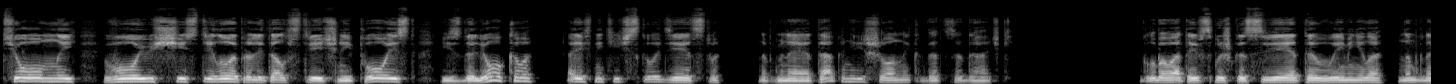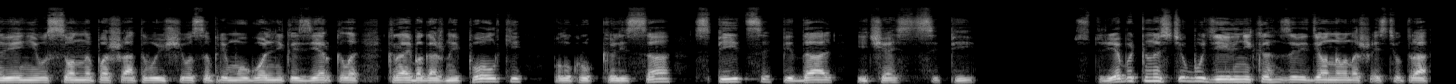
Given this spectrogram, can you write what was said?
темный, воющий стрелой пролетал встречный поезд из далекого арифметического детства, напоминая так о нерешенной когда-то задачке. Голубоватая вспышка света выменила на мгновение у сонно пошатывающегося прямоугольника зеркала край багажной полки, полукруг колеса, спицы, педаль и часть цепи. С требовательностью будильника, заведенного на шесть утра,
